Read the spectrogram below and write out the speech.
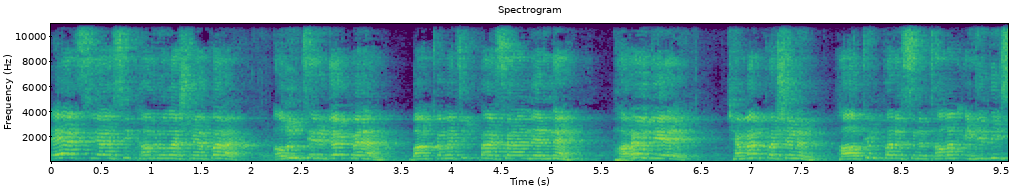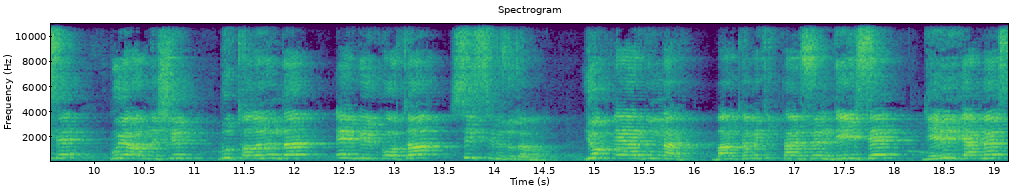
Eğer siyasi kadrolaşma yaparak alın teri dökmeden bankamatik personellerine para ödeyerek Kemal Paşa'nın halkın parasını talan edildiyse bu yanlışın, bu talanın da en büyük ortağı sizsiniz o zaman. Yok eğer bunlar bankamatik personel değilse gelir gelmez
